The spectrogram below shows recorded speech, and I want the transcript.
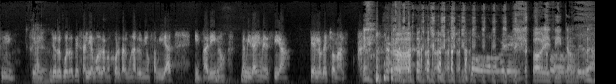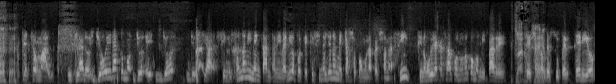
Sí, sí. Claro. Yo recuerdo que salíamos a lo mejor de alguna reunión familiar y Marino me miraba y me decía, ¿qué es lo que he hecho mal? Pobre. Pobrecito. Pobre, ¿verdad? Que he hecho mal. Y claro, yo era como, yo, eh, yo, yo decía, si en el fondo a mí me encanta mi marido, porque es que si no yo no me caso con una persona así, si no me hubiera casado con uno como mi padre, Claro. que es un hombre súper serio,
